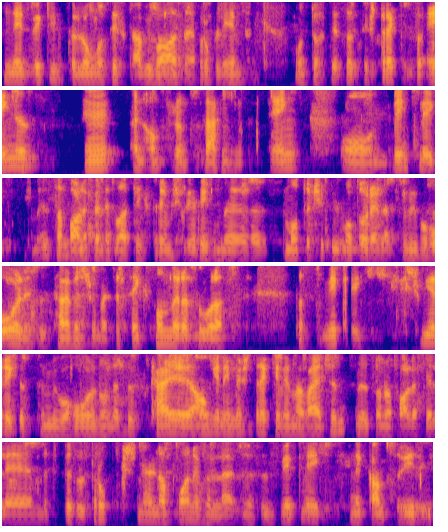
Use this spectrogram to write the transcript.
nicht wirklich gelungen und das, glaube ich, war sein Problem. Und durch das, dass die Strecke so eng ist, mhm. in Anführungszeichen eng und winklig, ist auf alle Fälle dort extrem schwierig, mit MotoGP-Motorrädern zu überholen. Es ist teilweise schon mit der 600er so, dass das wirklich schwierig ist zum Überholen. Und es ist keine angenehme Strecke, wenn man weit hinten ist und auf alle Fälle mit ein bisschen Druck schnell nach vorne will. Also es ist wirklich nicht ganz so easy.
